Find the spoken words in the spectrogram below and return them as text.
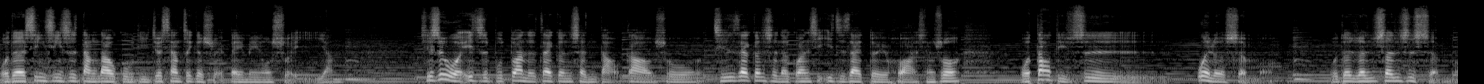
我的信心是荡到谷底，就像这个水杯没有水一样。其实我一直不断的在跟神祷告，说，其实，在跟神的关系一直在对话，想说，我到底是为了什么？我的人生是什么？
